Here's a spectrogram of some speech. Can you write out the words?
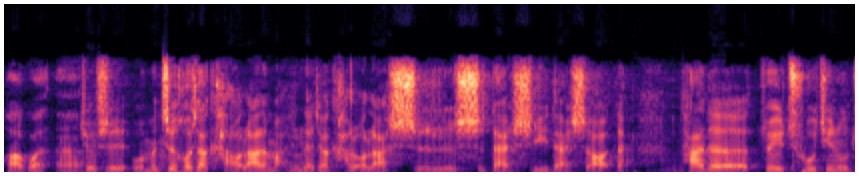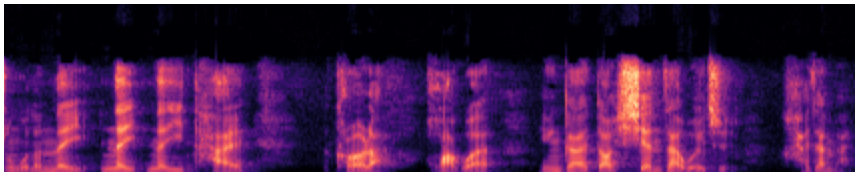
花冠，嗯，就是我们之后叫卡罗拉的嘛，现在叫卡罗拉十十代、十一代、十二代。它的最初进入中国的那那那一台卡罗拉花冠，应该到现在为止还在卖。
